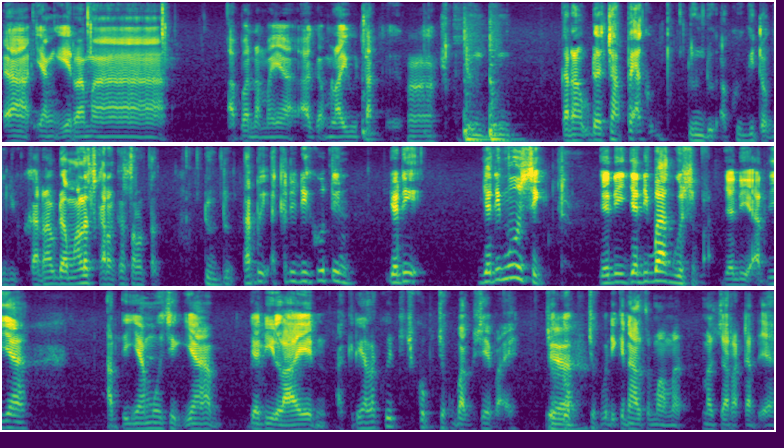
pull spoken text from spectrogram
ya, yang irama apa namanya agak Melayu tak Heeh. dung dung. Karena udah capek aku dung dung aku gitu aku gitu. karena udah males sekarang kesel dung dung. Tapi akhirnya diikutin. Jadi jadi musik. Jadi jadi bagus pak. Jadi artinya artinya musiknya jadi lain. Akhirnya lagu itu cukup cukup bagus ya pak ya cukup Iya. cukup dikenal sama ma- masyarakat ya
